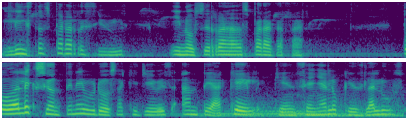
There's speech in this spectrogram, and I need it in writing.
listas para recibir y no cerradas para agarrar. Toda lección tenebrosa que lleves ante aquel que enseña lo que es la luz,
